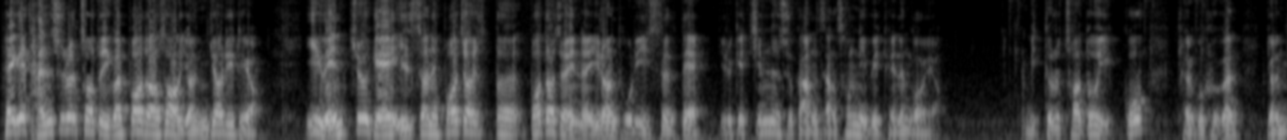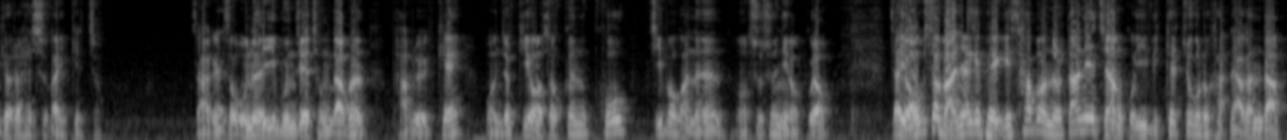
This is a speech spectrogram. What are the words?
백에 단수를 쳐도 이걸 뻗어서 연결이 돼요. 이 왼쪽에 일선에 뻗어, 뻗어져 있는 이런 돌이 있을 때 이렇게 찝는 수가 항상 성립이 되는 거예요. 밑으로 쳐도 있고 결국 흙은 연결을 할 수가 있겠죠. 자, 그래서 오늘 이 문제의 정답은 바로 이렇게 먼저 끼워서 끊고 찝어가는 어, 수순이었고요. 자, 여기서 만약에 백이 4번으로 따내지 않고 이 밑에 쪽으로 가, 나간다.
